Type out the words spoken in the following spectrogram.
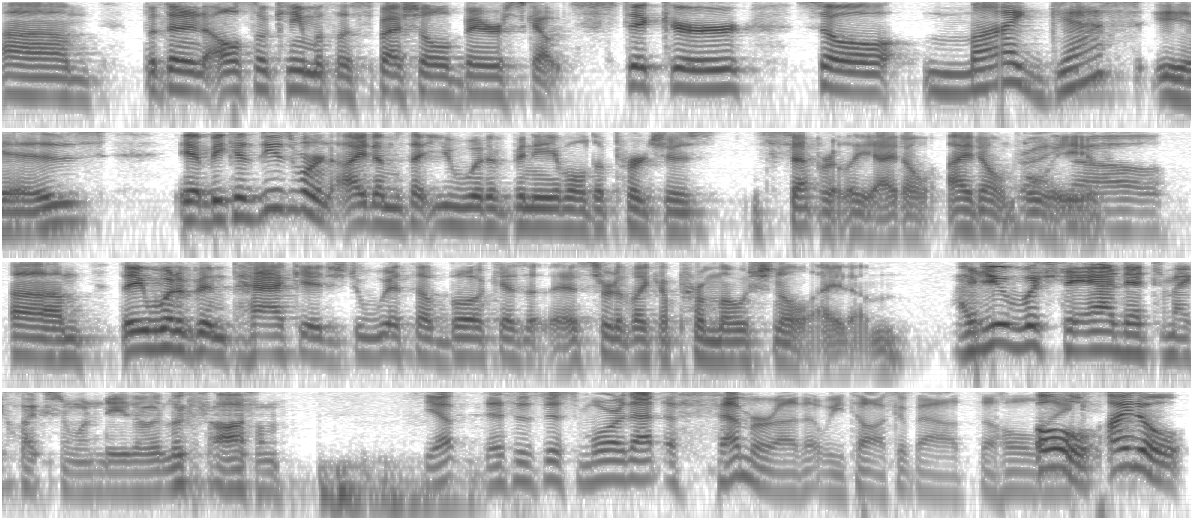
um, but then it also came with a special Bear Scout sticker so my guess is yeah, because these weren't items that you would have been able to purchase separately. I don't. I don't Right. believe No. um, they would have been packaged with a book as, a, as sort of like a promotional item. I do wish to add that to my collection one day, though. It looks awesome. Yep. This is just more of that ephemera that we talk about. The whole. Oh, I know,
